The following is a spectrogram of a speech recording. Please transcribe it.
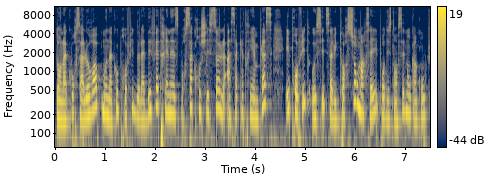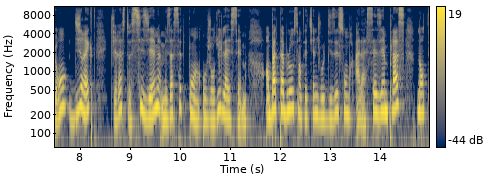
Dans la course à l'Europe, Monaco profite de la défaite rennaise pour s'accrocher seul à sa quatrième place et profite aussi de sa victoire sur Marseille pour distancer donc un concurrent direct qui reste sixième mais à 7 points aujourd'hui de l'ASM. En bas tableau, Saint-Etienne, je vous le disais, sombre à la 16e place, Nantes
